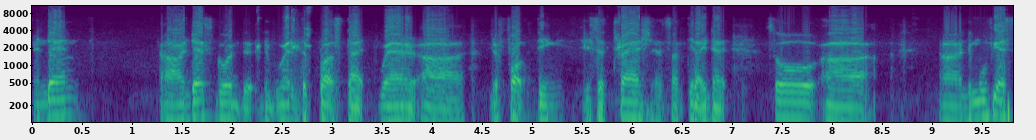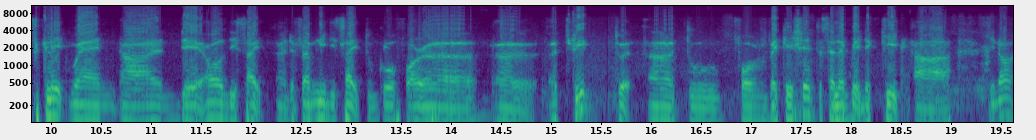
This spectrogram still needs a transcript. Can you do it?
and then uh that's go the, the where the plot start where uh the fork thing is a trash and something like that. So uh uh, the movie escalate when uh, they all decide uh, the family decide to go for a a, a trip to uh, to for vacation to celebrate the kid uh, you know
